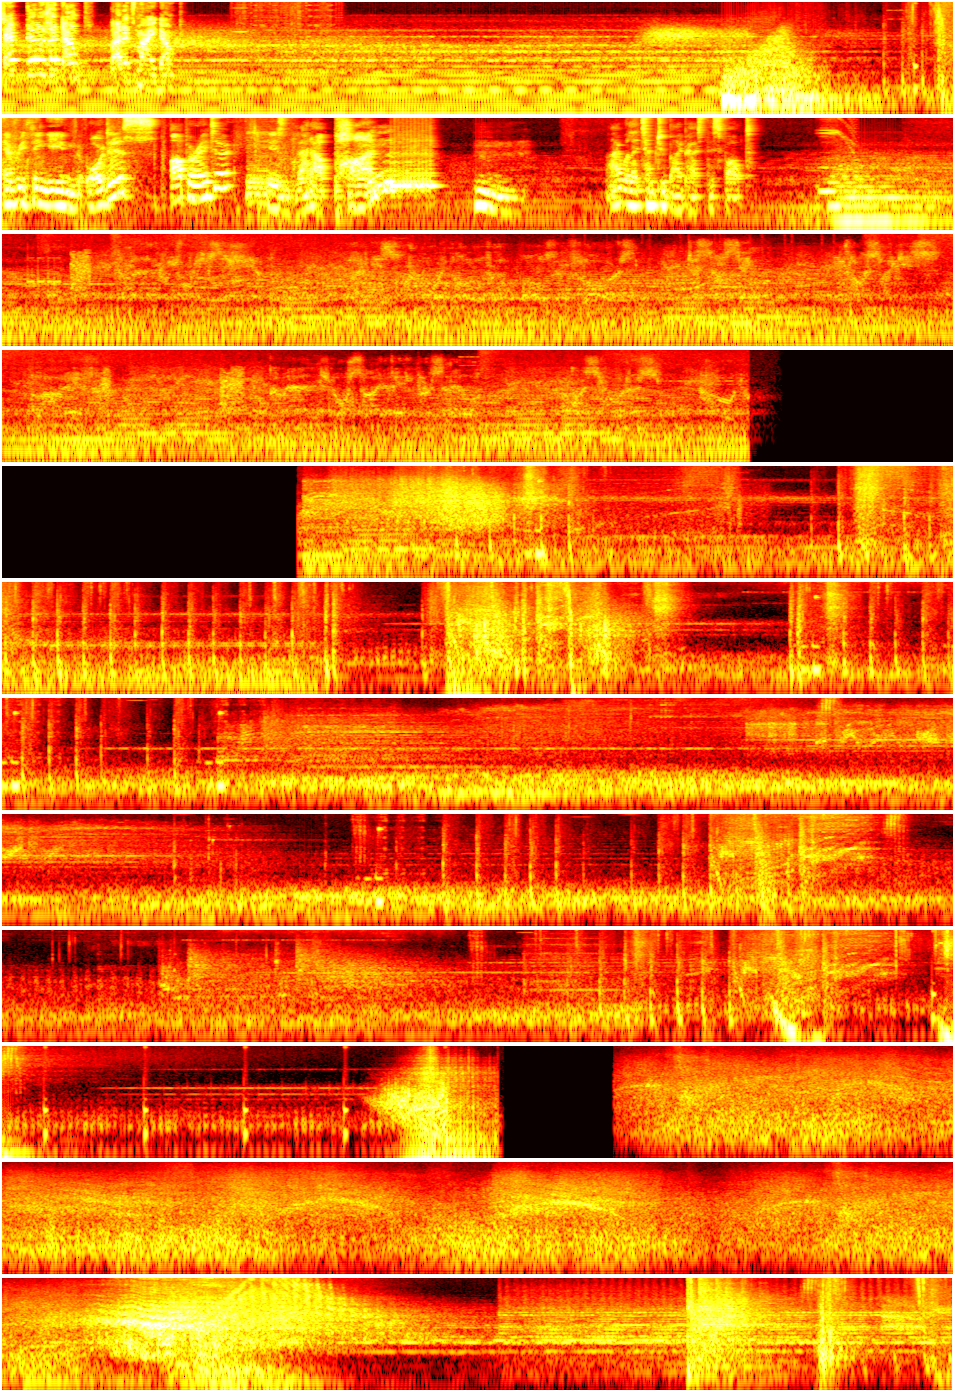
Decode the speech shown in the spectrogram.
Scepter's a dump, but it's my dump. Everything in orders, operator? Is that a pun? Hmm. I will attempt to bypass this vault.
